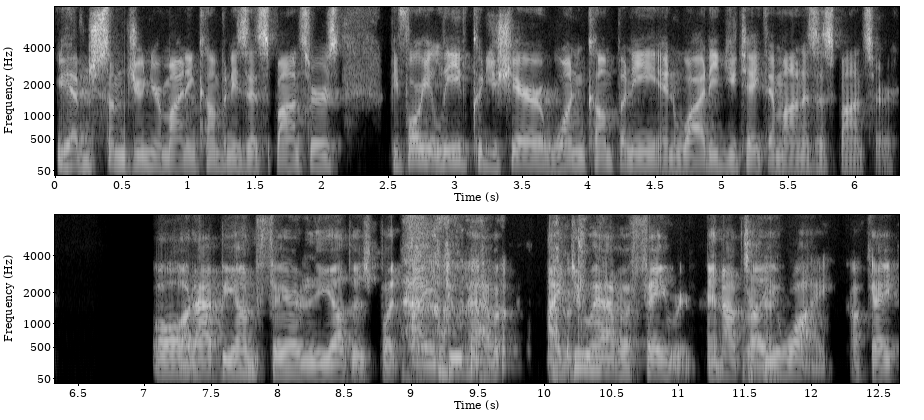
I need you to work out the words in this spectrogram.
You have some junior mining companies as sponsors. Before you leave, could you share one company and why did you take them on as a sponsor? Oh, that'd be unfair to the others, but I do have okay. I do have a favorite, and I'll tell okay. you why. Okay,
